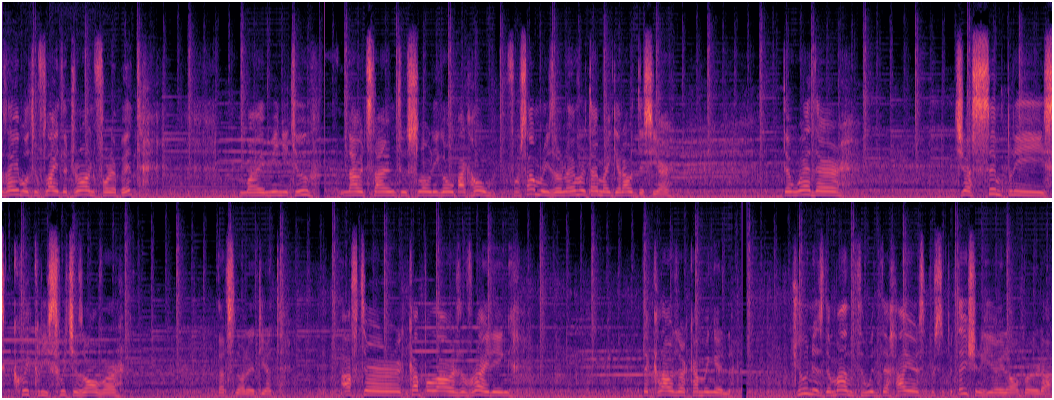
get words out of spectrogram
Was able to fly the drone for a bit, my Mini 2. Now it's time to slowly go back home. For some reason, every time I get out this year, the weather just simply quickly switches over. That's not it yet. After a couple hours of riding, the clouds are coming in. June is the month with the highest precipitation here in Alberta.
